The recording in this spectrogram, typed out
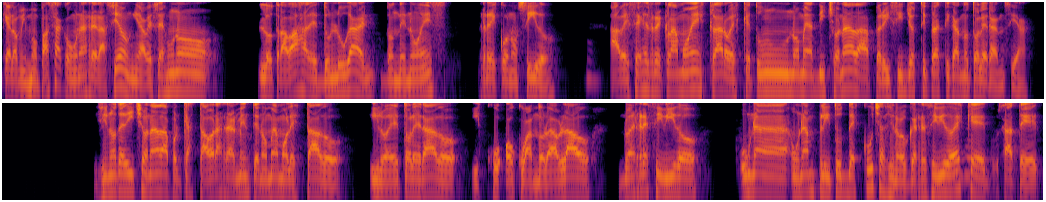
Que lo mismo pasa con una relación y a veces uno lo trabaja desde un lugar donde no es reconocido. A veces el reclamo es, claro, es que tú no me has dicho nada, pero ¿y si yo estoy practicando tolerancia? Y si no te he dicho nada porque hasta ahora realmente no me ha molestado y lo he tolerado y o cuando lo he hablado no he recibido una, una, amplitud de escucha, sino lo que he recibido es que, o sea, te,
